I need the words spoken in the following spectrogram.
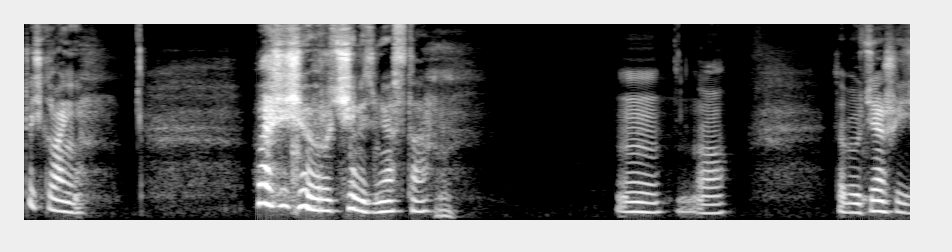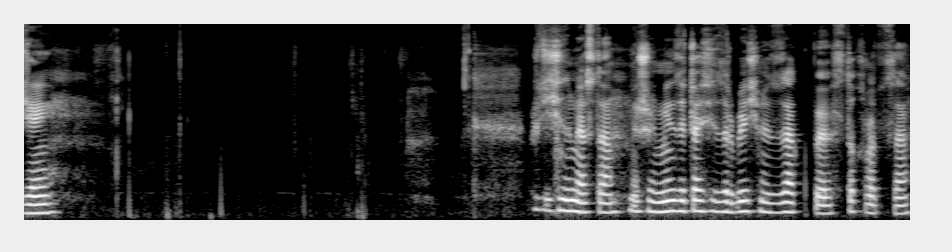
Cześć kochani. Właśnie wrócili z miasta. Mm, no. To był ciężki dzień. Wróciliśmy z miasta. Jeszcze w międzyczasie zrobiliśmy zakupy w Stokrotce.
